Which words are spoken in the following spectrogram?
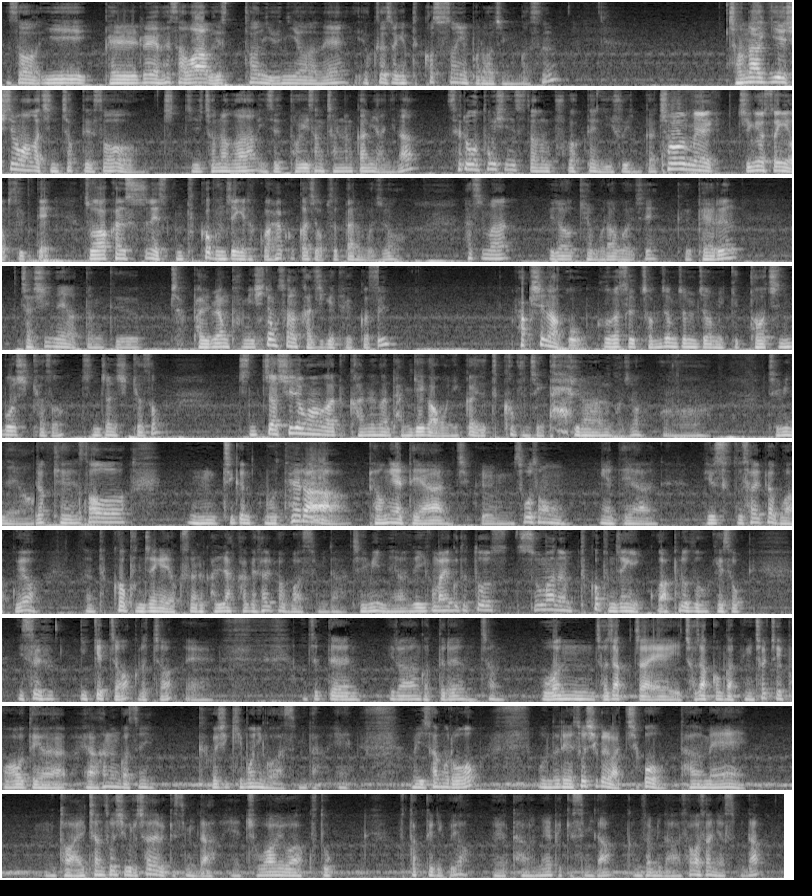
그래서 이 벨의 회사와 웨스턴 유니언의 역사적인 특허 수성이 벌어진 것은 전화기의 실용화가 진척돼서 지- 전화가 이제 더 이상 장난감이 아니라 새로운 통신 수단으로 부각된 이후이니까 처음에 중요성이 없을 때 조악한 수준에 있었던 특허 분쟁이라고 할 것까지 없었다는 거죠. 하지만 이렇게 뭐라고 하지? 그 벨은 자신의 어떤 그 발명품이 실용성을 가지게 될 것을 확신하고 그것을 점점 점점 이렇게 더 진보시켜서 진전시켜서 진짜 실용화가 가능한 단계가 오니까 이제 특허 분쟁이 다 일어나는 거죠. 어, 재밌네요. 이렇게 해서 음, 지금 뭐 테라 병에 대한 지금 소송에 대한 뉴스도 살펴보았고요. 특허 분쟁의 역사를 간략하게 살펴보았습니다. 재미있네요. 근데 이거 말고도 또 수- 수많은 특허 분쟁이 있고 앞으로도 계속 있을 있겠죠. 그렇죠. 예. 어쨌든 이러한 것들은 참 원 저작자의 이 저작권 같은 게 철저히 보호되어야 하는 것은 그것이 기본인 것 같습니다. 예. 이상으로 오늘의 소식을 마치고 다음에 음, 더 알찬 소식으로 찾아뵙겠습니다. 예, 좋아요와 구독 부탁드리고요. 예, 다음에 뵙겠습니다. 감사합니다. 서가산이었습니다.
